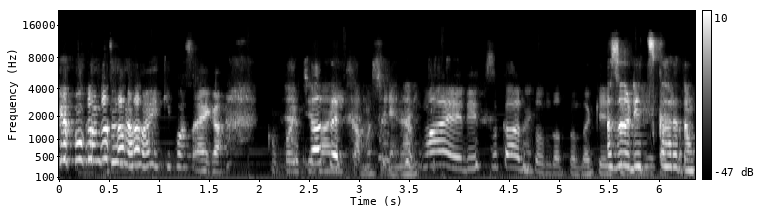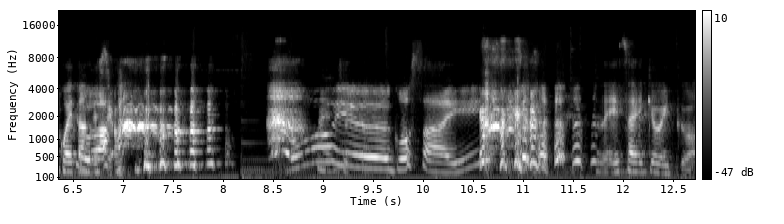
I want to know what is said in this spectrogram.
本当生意気5歳がここ一番いいかもしれない。前リッツ・カールトンだったんだっけあそうリッツ・カールトン超えたんですよ。どういう5歳英才教育を。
